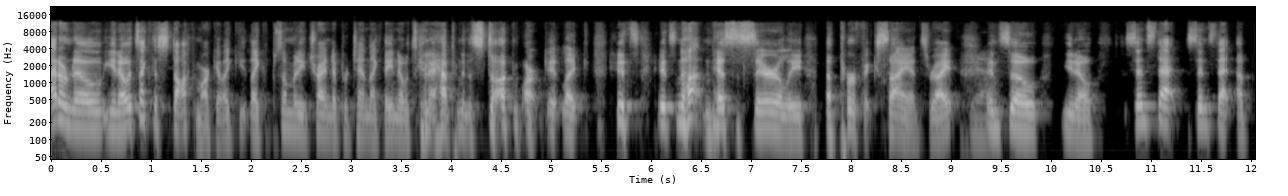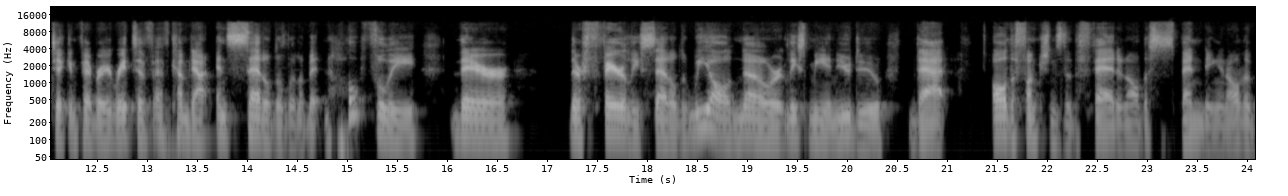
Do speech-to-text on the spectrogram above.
I don't know, you know, it's like the stock market, like like somebody trying to pretend like they know what's going to happen in the stock market. Like it's it's not necessarily a perfect science, right? Yeah. And so, you know, since that since that uptick in February, rates have, have come down and settled a little bit, and hopefully they're they're fairly settled. We all know, or at least me and you do, that all the functions of the Fed and all the spending and all the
